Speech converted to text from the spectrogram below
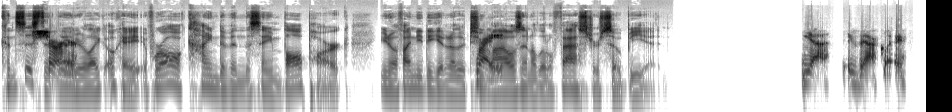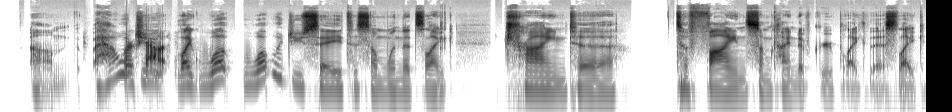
consistently Sure. you're like, okay, if we're all kind of in the same ballpark, you know, if I need to get another two Right. miles in a little faster, so be it. Yes, exactly. um how would Works you out. like what what would you say to someone that's like trying to to find some kind of group like this like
